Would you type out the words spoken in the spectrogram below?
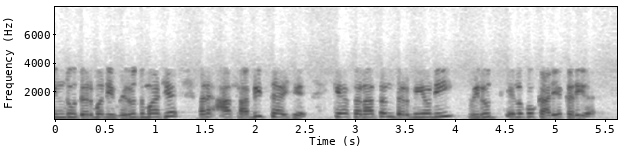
હિન્દુ ધર્મની વિરુદ્ધમાં છે અને આ સાબિત થાય છે કે સનાતન ધર્મીઓની વિરુદ્ધ એ લોકો કાર્ય કરી રહ્યા છે.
